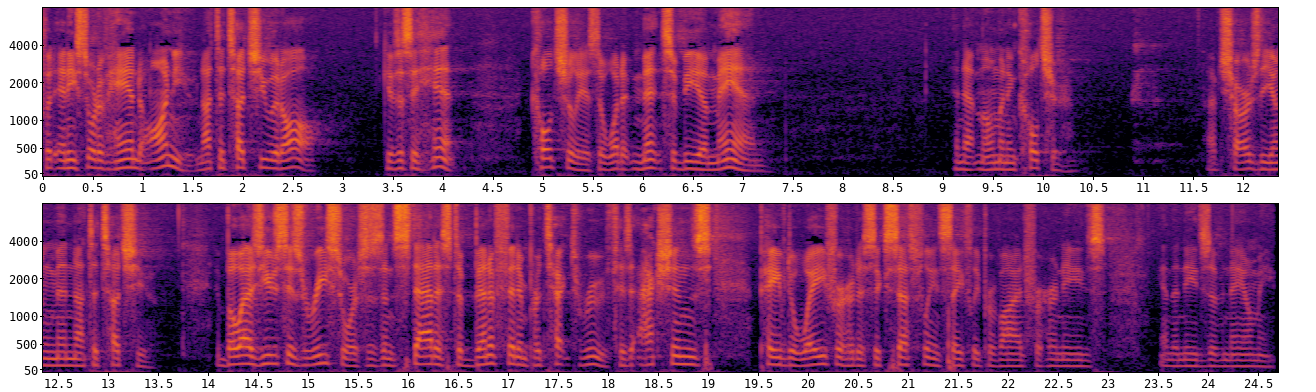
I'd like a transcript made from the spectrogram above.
put any sort of hand on you, not to touch you at all. It Gives us a hint culturally as to what it meant to be a man in that moment in culture. I've charged the young men not to touch you. Boaz used his resources and status to benefit and protect Ruth. His actions paved a way for her to successfully and safely provide for her needs and the needs of Naomi.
